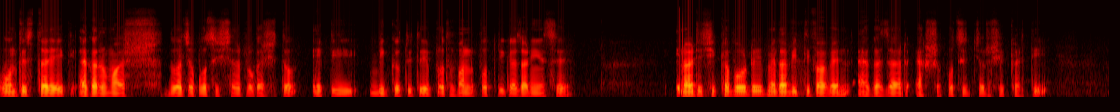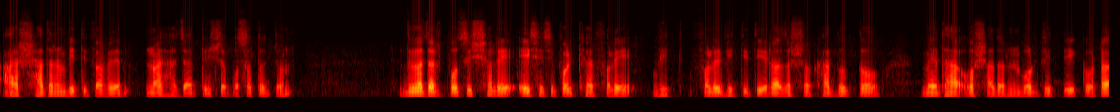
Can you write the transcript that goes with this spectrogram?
উনত্রিশ তারিখ, এগারো মাস দু হাজার পঁচিশ সালে প্রকাশিত একটি বিজ্ঞপ্তিতে প্রথম আলো পত্রিকা জানিয়েছে, নয়টি শিক্ষা বোর্ডে মেধাবৃত্তি পাবেন এক হাজার একশো পঁচিশ জন শিক্ষার্থী আর সাধারণ বৃত্তি পাবেন নয় হাজার তিনশো পঁচাত্তর জন। দু হাজার পঁচিশ সালে এইচএসসি পরীক্ষার ফলে ফলের ভিত্তিতে রাজস্ব খাতভুক্ত মেধা ও সাধারণ বোর্ড ভিত্তিক কোটা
